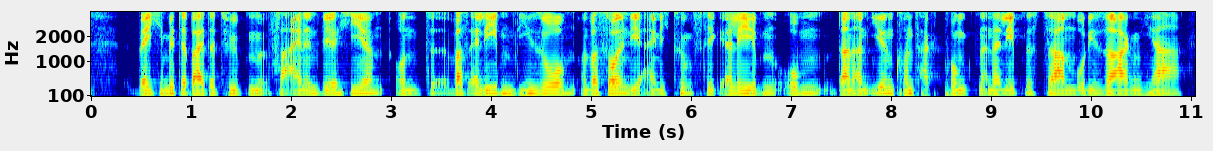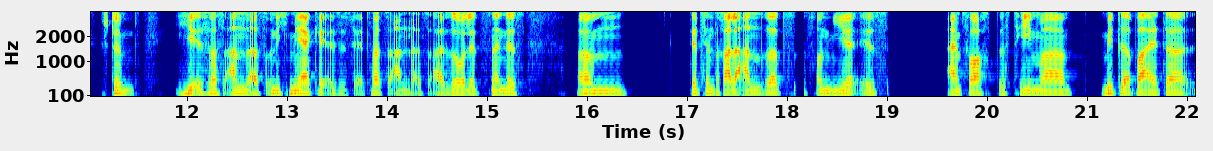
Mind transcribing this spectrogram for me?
welche Mitarbeitertypen vereinen wir hier und äh, was erleben die so und was sollen die eigentlich künftig erleben, um dann an ihren Kontaktpunkten ein Erlebnis zu haben, wo die sagen, ja, stimmt, hier ist was anders und ich merke, es ist etwas anders. Also letzten Endes, ähm, der zentrale Ansatz von mir ist einfach das Thema Mitarbeiter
